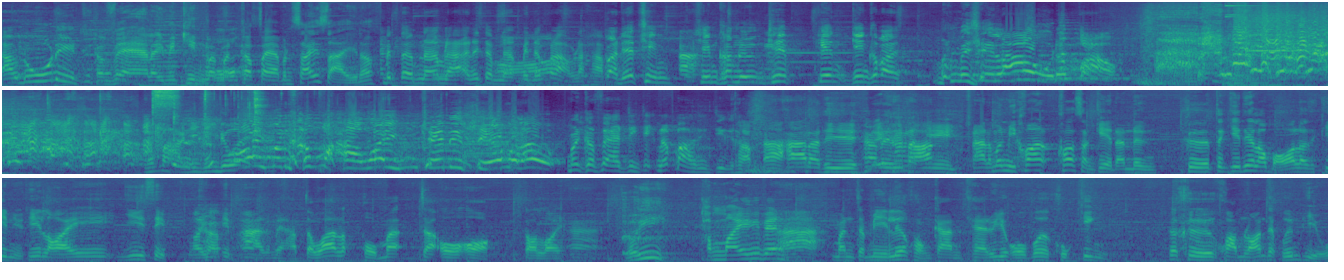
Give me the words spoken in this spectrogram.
เอาดูดิกาแฟอะไรไม่กินมันมันกาแฟมันไซส์ใสเนาะ เป็นเติมน้ำแล้วอันนี้เติมน้ำเป็นน้ำเปล่าแล้วครับอันนี้ชิมชิมคำหนึ่งชิมกินกินเข้าไป มันไม่ใช่เหล้าน้ำเปล่าน้ำเปล่าจริงๆด้วยโอ้ยมันน้ำเปล่าไว้ยเครดิตเสียหมดแล้วมันกาแฟจริงๆน้ำเปล่าจริงๆครับ อ่าห้านาทีห้านาทีพักอ่าแล้วมันมีข้อข้อสังเกตอันหนึ่งคือตะกี้ที่เราบอกว่าเราจะกินอยู่ที่ร้อยยี่สิบร้อยยี่สิบห้าใช่ไหมครับ แต่ว่าผมอะจะโอออกตอนร้อยห้าเฮ้ยทำไมพี่เบนอ่ามันจะมีเรื่องของการ carry over cooking ก็คือความร้อนจากพื้นผิว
